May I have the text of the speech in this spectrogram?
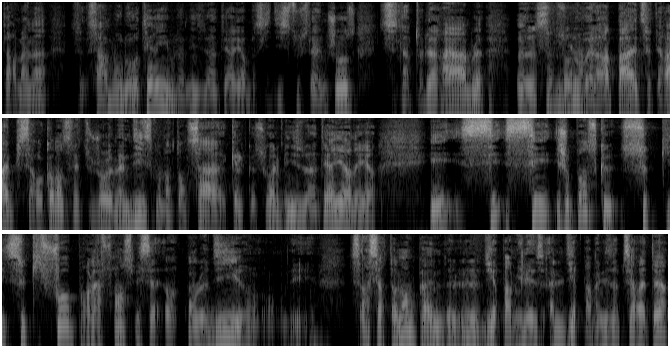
Darmanin, c'est un boulot terrible, le ministre de l'Intérieur, parce qu'ils disent tous la même chose, c'est intolérable, euh, ça ne se renouvellera pas, etc. Et puis ça recommence, c'est toujours le même disque, on entend ça, quel que soit le ministre de l'Intérieur d'ailleurs. Et c'est, je pense que ce qu'il ce faut pour la France, mais on le dit, c'est un certain nombre quand même de le dire parmi les, à le dire parmi les observateurs,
